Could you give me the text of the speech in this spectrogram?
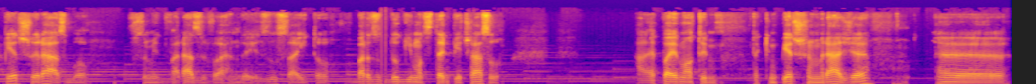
pierwszy raz, bo w sumie dwa razy wołałem do Jezusa i to w bardzo długim odstępie czasu. Ale powiem o tym takim pierwszym razie. E,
